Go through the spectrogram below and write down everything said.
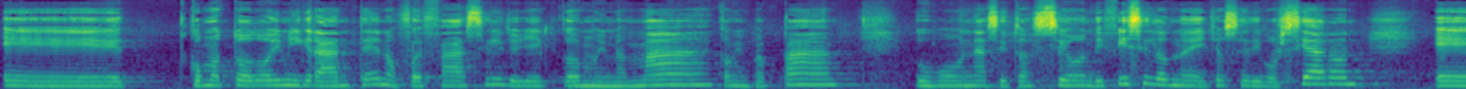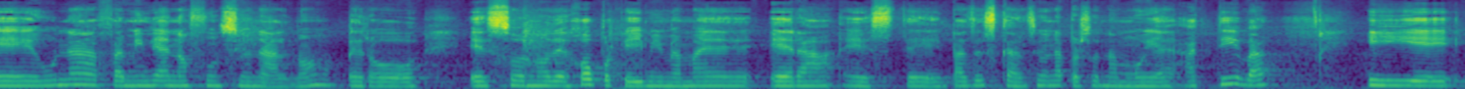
Eh, como todo inmigrante, no fue fácil. Yo llegué con mi mamá, con mi papá. Hubo una situación difícil donde ellos se divorciaron eh, una familia no funcional, ¿no? Pero eso no dejó porque mi mamá era, este, en paz descanse, una persona muy activa y eh,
